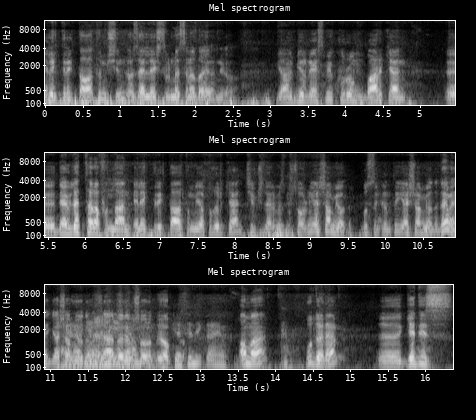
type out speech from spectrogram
elektrik dağıtım işinin özelleştirilmesine dayanıyor. Yani bir resmi kurum varken e, devlet tarafından elektrik dağıtımı yapılırken çiftçilerimiz bu sorunu yaşamıyordu. Bu sıkıntıyı yaşamıyordu değil mi? Yaşamıyordunuz aynen. yani böyle bir sorun da yoktu. Kesinlikle yok. Ama bu dönem e, Gediz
